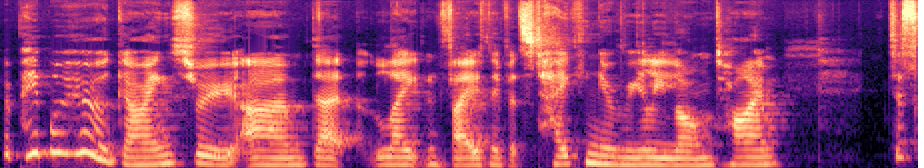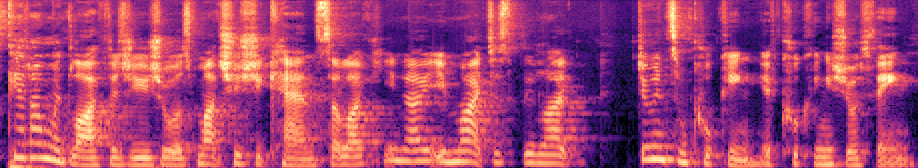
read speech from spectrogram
for people who are going through um, that latent phase, and if it's taking a really long time, just get on with life as usual as much as you can. So like you know, you might just be like doing some cooking if cooking is your thing,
